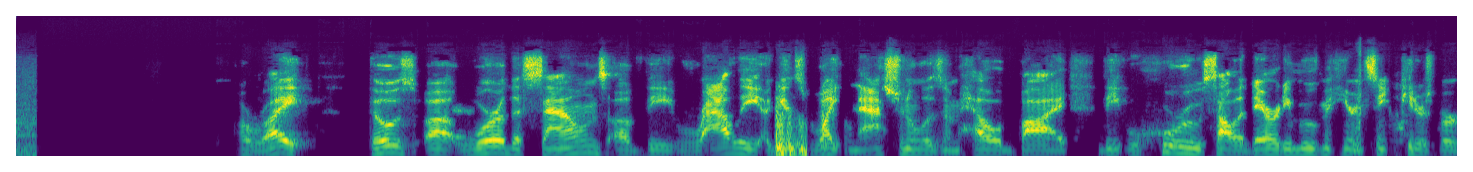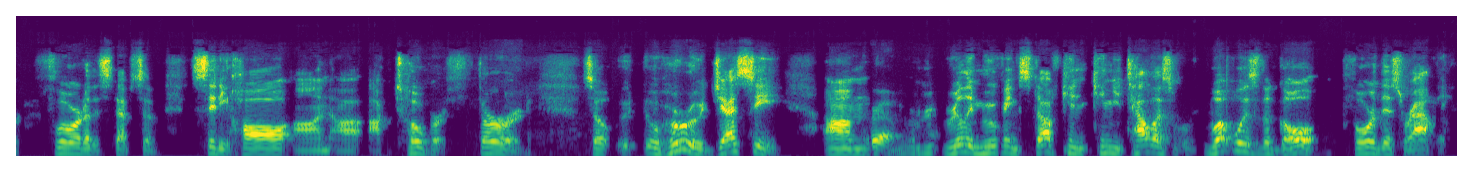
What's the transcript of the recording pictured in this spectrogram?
All right. Those uh, were the sounds of the rally against white nationalism held by the Uhuru Solidarity Movement here in St. Petersburg, Florida, the steps of City Hall on uh, October 3rd. So, Uhuru, Jesse, um, r- really moving stuff. Can, can you tell us what was the goal for this rally?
